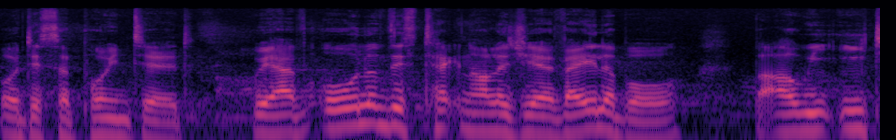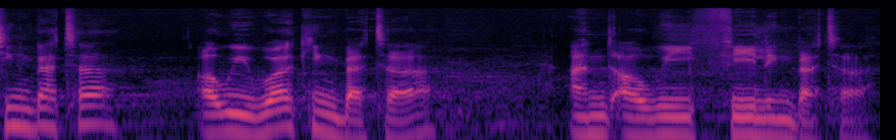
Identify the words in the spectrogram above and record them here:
or disappointed? We have all of this technology available, but are we eating better? Are we working better? And are we feeling better?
